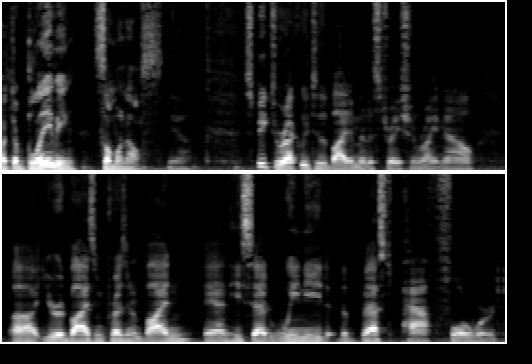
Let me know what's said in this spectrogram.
but they're blaming someone else. Yeah. speak directly to the Biden administration right now. Uh, you're advising President Biden, and he said we need the best path forward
